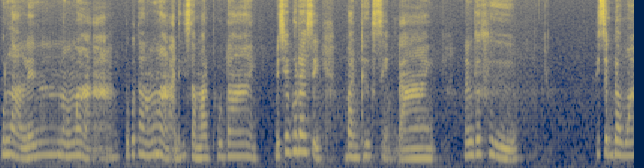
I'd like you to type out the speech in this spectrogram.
คุณหลานเล่นน้องหมาตุ๊กตาน้องหมาที่สามารถพูดได้ ไม่ใช่พูดได้สิบันทึกเสียงได้ นั่นก็คือ พี่เจมเดาว่า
